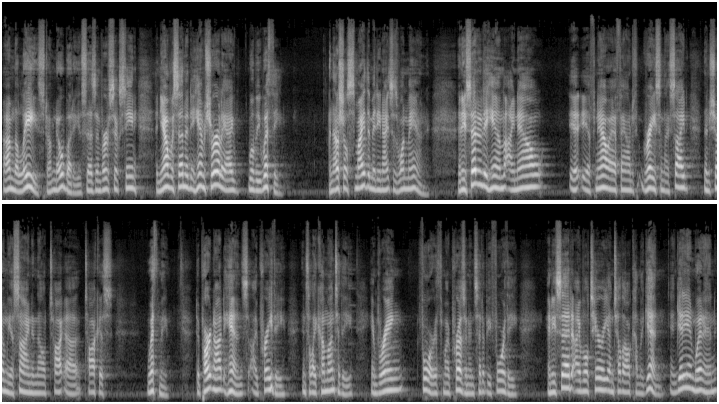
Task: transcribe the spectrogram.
I'm the least, I'm nobody. It says in verse 16, And Yahweh said unto him, Surely I will be with thee, and thou shalt smite the Midianites as one man. And he said unto him, I now, if now I have found grace in thy sight, then show me a sign, and thou talk, uh, talkest with me. Depart not hence, I pray thee, until I come unto thee, and bring forth my present and set it before thee. And he said, I will tarry until thou come again. And Gideon went in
